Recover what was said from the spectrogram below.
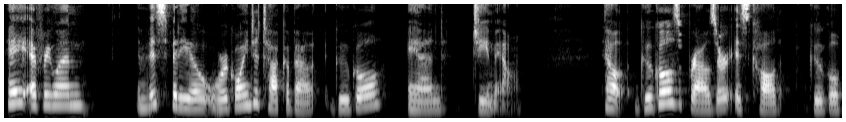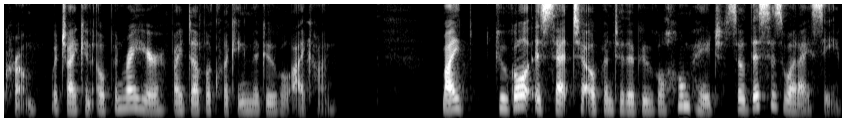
Hey everyone! In this video, we're going to talk about Google and Gmail. Now, Google's browser is called Google Chrome, which I can open right here by double-clicking the Google icon. My Google is set to open to the Google homepage, so this is what I see.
